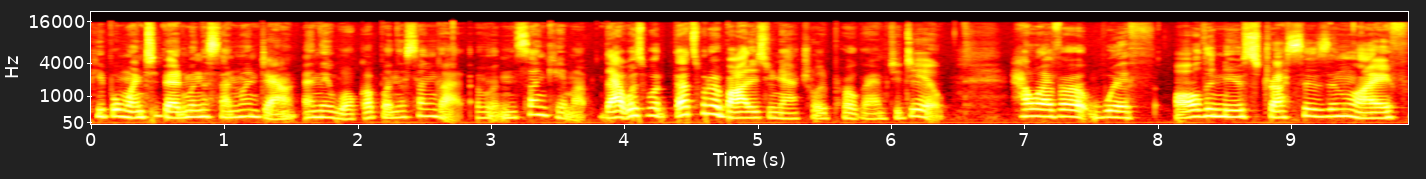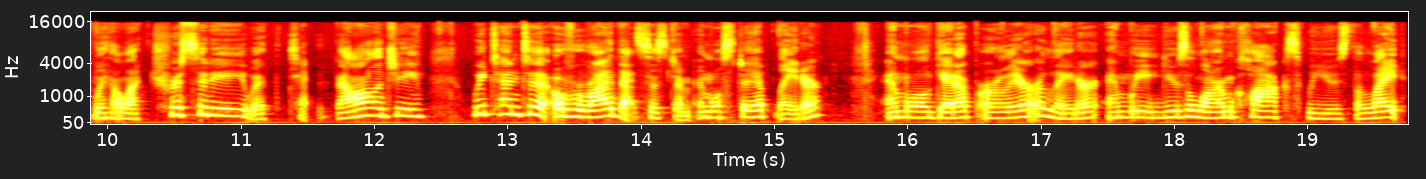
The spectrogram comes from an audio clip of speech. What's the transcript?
people went to bed when the sun went down and they woke up when the sun got when the sun came up. That was what that's what our bodies are naturally programmed to do. However, with all the new stresses in life, with electricity, with technology, we tend to override that system and we'll stay up later and we'll get up earlier or later and we use alarm clocks, we use the light.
